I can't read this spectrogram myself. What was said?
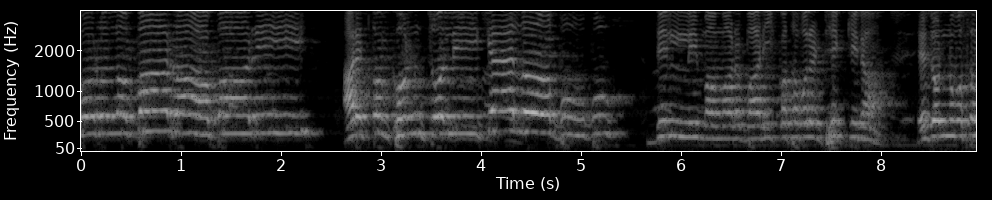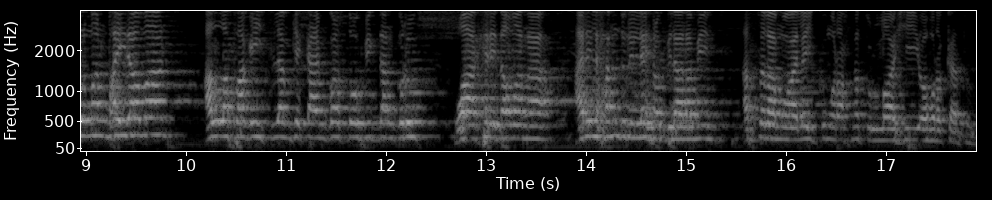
করল বাড়াবাড়ি, আরে তখন চলি গেল বুবু দিল্লি মামার বাড়ি। কথা বলেন ঠিক কিনা? এজন্য মুসলমান ভাইরা আমার, আল্লাহ পাকে ইসলামকে কায়েম করার তৌফিক দান করুক। ওয়া আখিরে দাওয়ানা আলহামদুলিল্লাহি রাব্বিল আলামিন। আসসালামু আলাইকুম রাহমাতুল্লাহি ওয়া বারাকাতুহু।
